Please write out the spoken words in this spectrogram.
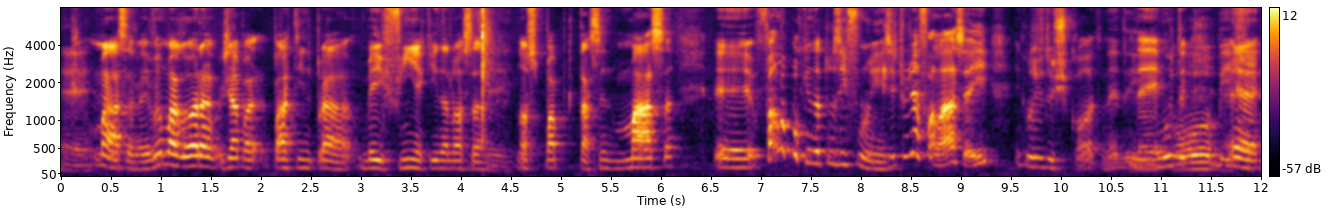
É. Massa, velho. Vamos agora, já pa- partindo para meio fim aqui da nossa Sim. nosso papo que está sendo massa. É, fala um pouquinho das tuas influências. Tu já falasse aí, inclusive do Scott, né? De É, pô, bicho. É,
